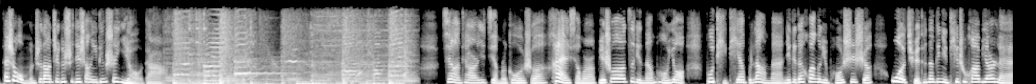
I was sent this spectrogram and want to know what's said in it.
但是我们知道这个世界上一定是有的。前两天一姐们跟我说：“嗨，小妹儿，别说自己男朋友不体贴不浪漫，你给他换个女朋友试试，我去，他能给你踢出花边来。”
